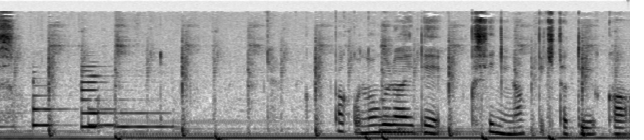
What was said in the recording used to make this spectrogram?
す。ぱこのぐらいで癖になってきたというか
